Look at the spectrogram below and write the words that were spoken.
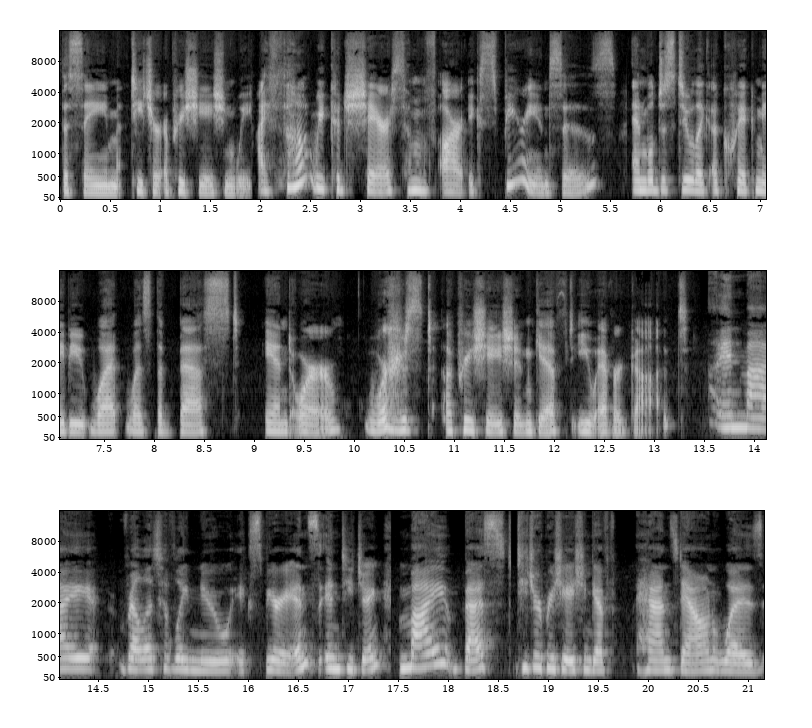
the same Teacher Appreciation Week. I thought we could share some of our experiences and we'll just do like a quick maybe what was the best and or worst appreciation gift you ever got. In my relatively new experience in teaching, my best teacher appreciation gift hands down was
